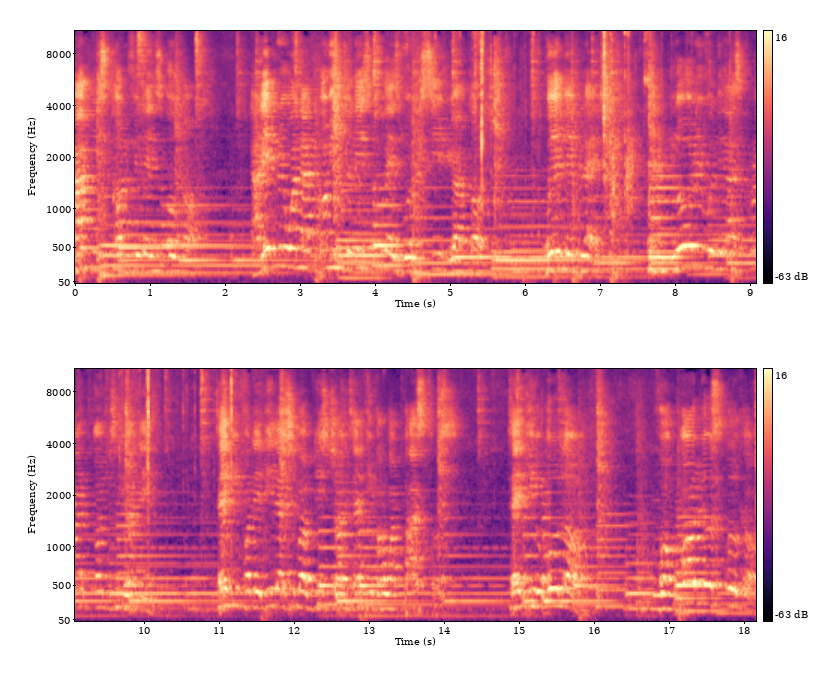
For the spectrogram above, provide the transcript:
have this confidence, oh God, that everyone that comes into this place will receive your touch, will be blessed, and glory will be ascribed unto your name. Thank you for the leadership of this church. Thank you for our pastors. Thank you, oh Lord, for all those, oh God,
